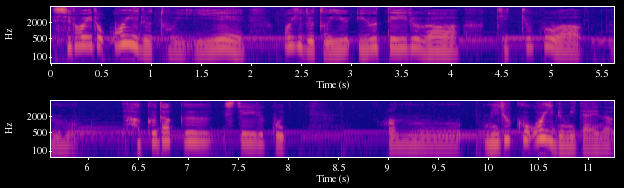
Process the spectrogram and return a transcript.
白色オイルといえオイルと言うているが結局はあの白濁しているこうあのミルクオイルみたいな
